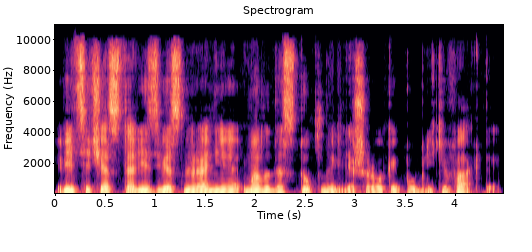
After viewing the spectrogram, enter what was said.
Ведь сейчас стали известны ранее малодоступные для широкой публики факты.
